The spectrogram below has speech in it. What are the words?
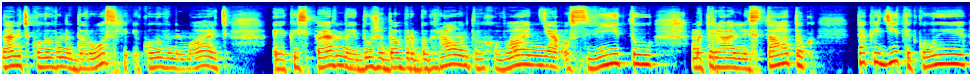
навіть коли вони дорослі і коли вони мають якийсь певний дуже добрий бекграунд, виховання, освіту, матеріальний статок. Так і діти, коли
